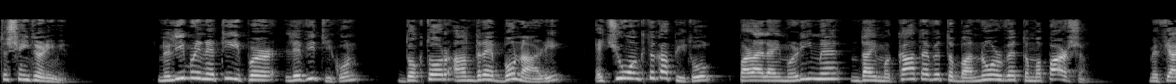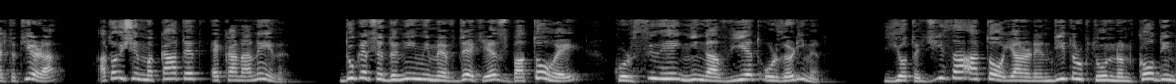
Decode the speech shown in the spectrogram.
të shenjtërimit. Në librin e tij për Levitikun, doktor Andre Bonari e quan këtë kapitull paralajmërime ndaj mëkateve të banorëve të mëparshëm. Me fjalë të tjera, ato ishin mëkatet e kananejve. Duket se dënimi me vdekje zbatohej kur thyhej një nga dhjetë urdhërimet. Jo të gjitha ato janë renditur këtu nën Kodin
